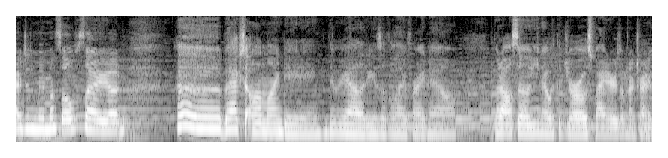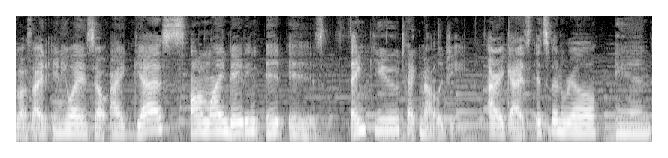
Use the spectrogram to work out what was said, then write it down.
I just made myself sad. back to online dating, the realities of life right now. But also, you know, with the Joro spiders, I'm not trying to go outside anyway. So I guess online dating it is. Thank you, technology. All right, guys, it's been real, and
